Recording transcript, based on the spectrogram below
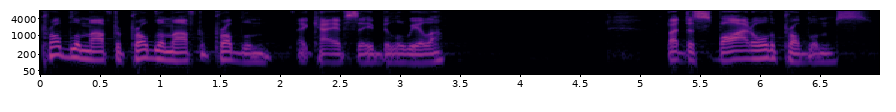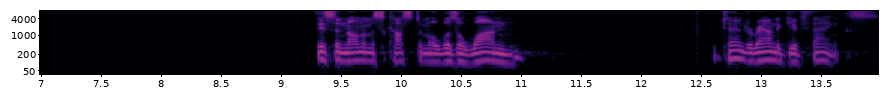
Problem after problem after problem at KFC Biloela. But despite all the problems, this anonymous customer was a one turned around to give thanks.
